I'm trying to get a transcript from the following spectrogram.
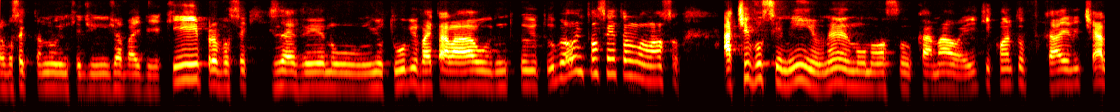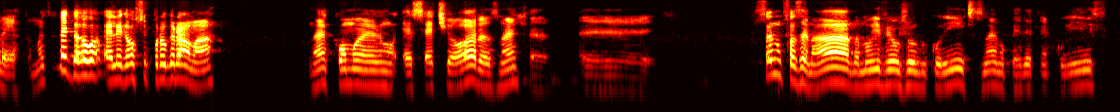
Para você que está no LinkedIn já vai ver aqui. Para você que quiser ver no YouTube, vai estar tá lá o link do YouTube. Ou então você entra no nosso. Ativa o sininho né, no nosso canal aí, que quando ficar ele te alerta. Mas é legal, é legal se programar né? Como é, é sete horas, né? É, você não fazer nada, não ir ver o jogo do Corinthians, né? Não perder tempo com isso,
